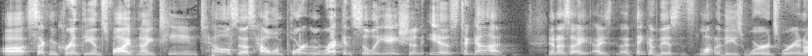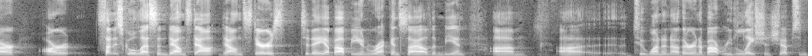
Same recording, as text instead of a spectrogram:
Uh, 2 Corinthians 5.19 tells us how important reconciliation is to God. And as I, I, I think of this, a lot of these words were in our, our Sunday school lesson down, downstairs today about being reconciled and being um, uh, to one another and about relationships and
